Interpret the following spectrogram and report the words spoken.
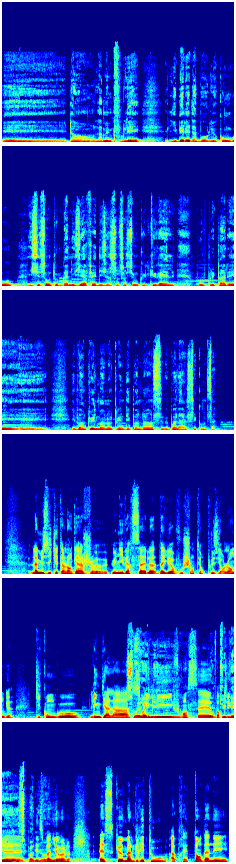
Et dans la même foulée, libérer d'abord le Congo. Ils se sont organisés à faire des associations culturelles pour préparer éventuellement notre indépendance. Voilà, c'est comme ça. La musique est un langage euh, universel. D'ailleurs, vous chantez en plusieurs langues. Kikongo, Lingala, Swahili, français, portugais, espagnol. espagnol. Est-ce que malgré tout, après tant d'années,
